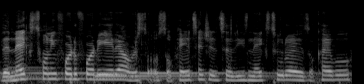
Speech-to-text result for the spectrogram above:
The next 24 to 48 hours though, so pay attention to these next two days. Okay, boo.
